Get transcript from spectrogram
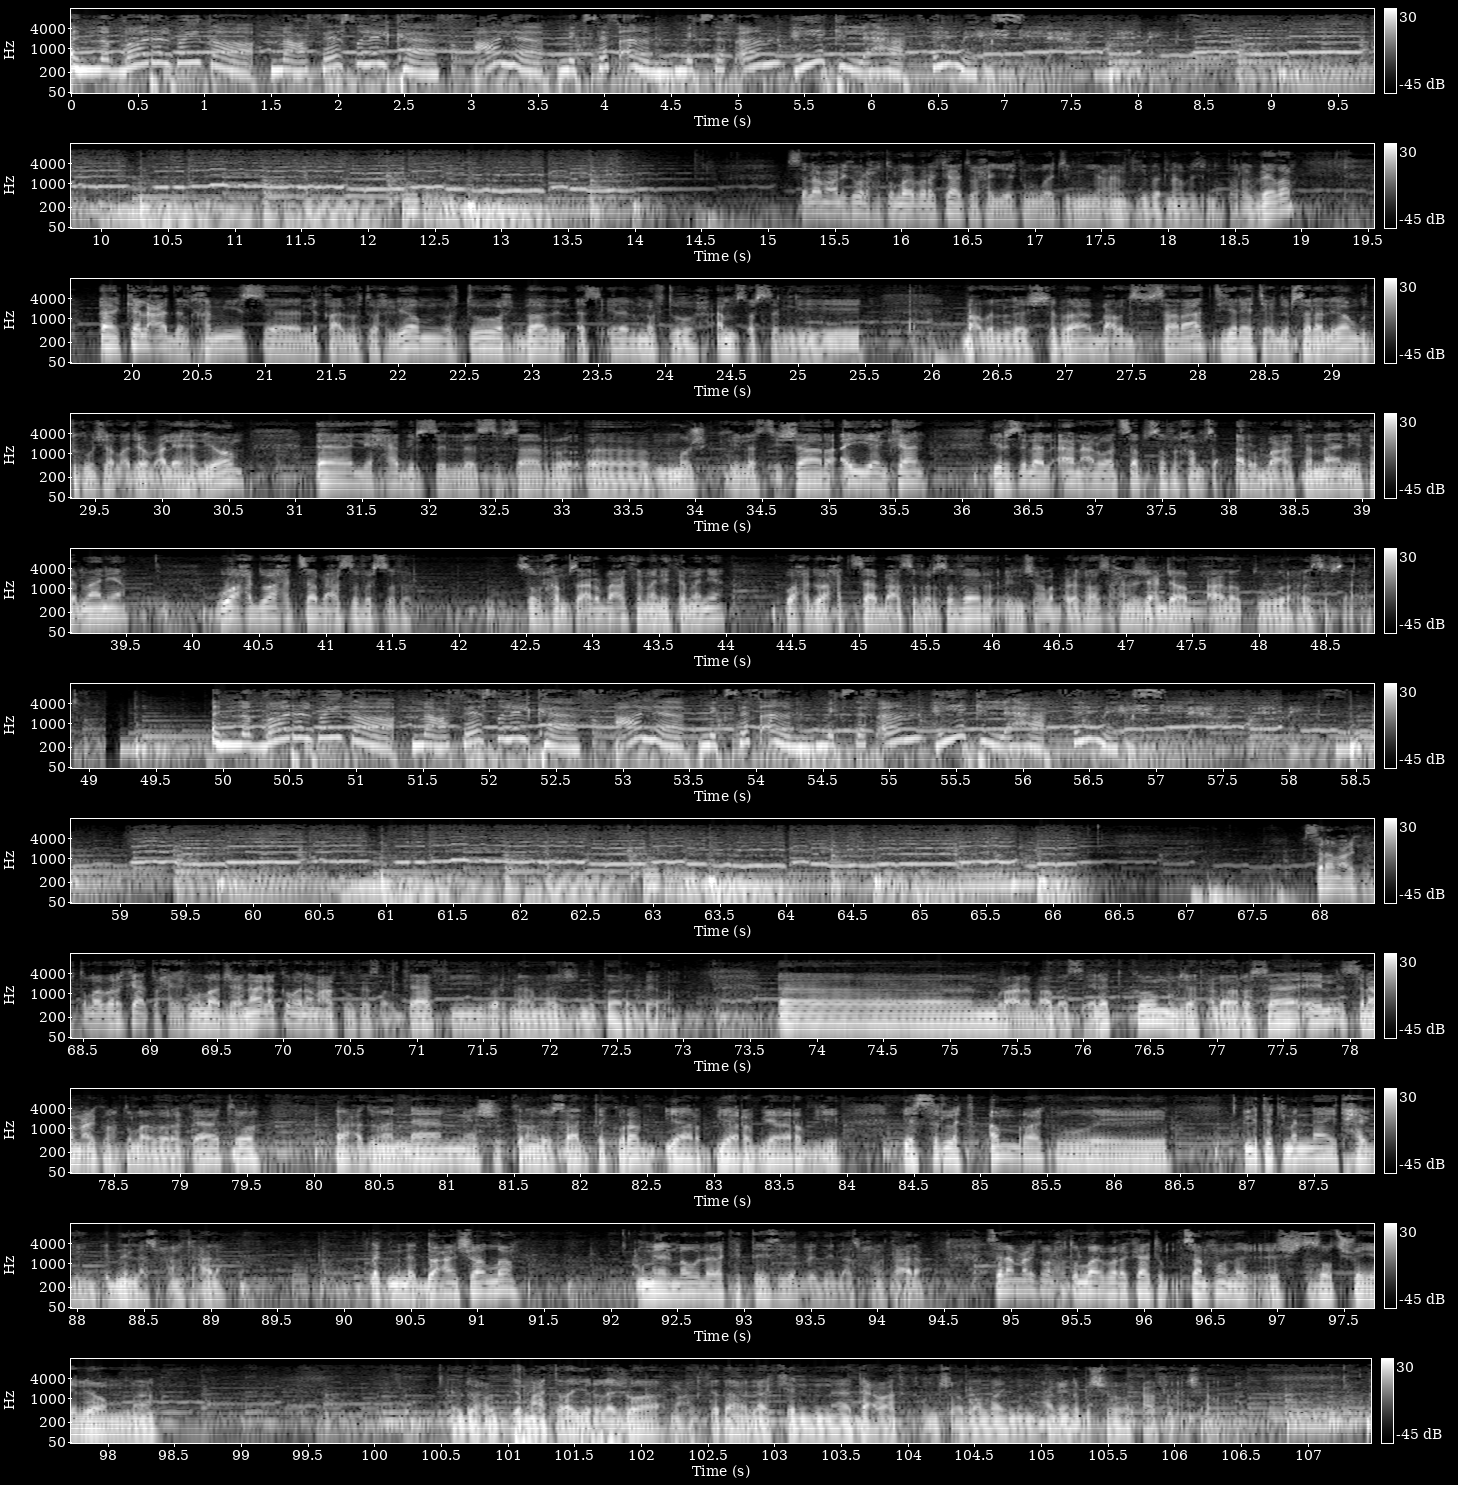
النظارة البيضاء مع فيصل الكاف على Mix FM. Mix FM هي كلها في ال mix, هي كلها في ال mix. السلام عليكم ورحمة الله وبركاته. حياكم الله جميعا في برنامج النظارة البيضاء. كالعادة الخميس آه اللقاء المفتوح اليوم. مفتوح باب الأسئلة المفتوح. أمس أرسل لي بعض الشباب بعض الاستفسارات. يا ريت يعيدوا رسالة اليوم. قلت لكم إن شاء الله أجاوب عليها اليوم. آه اللي حاب يرسل استفسار آه مشكلة استشارة أيا كان يرسلها الآن على الواتساب صفر خمسة أربعة ثمانية ثمانية واحد واحد سبعة صفر صفر. صفر خمسة أربعة ثمانية ثمانية واحد واحد سبعة صفر صفر. إن شاء الله بعد الفاصل. حنرجع نجاوب على طول على استفساراتكم. النظارة البيضاء مع فيصل الكاف على Mix FM. Mix FM هي كلها في ال mix, هي كلها في ال mix. السلام عليكم ورحمة الله وبركاته. حياكم الله. رجعنا لكم. أنا معكم فيصل كافي برنامج النظارة البيضاء. آه نمر على بعض أسئلتكم اللي جات على الرسائل السلام عليكم ورحمة الله وبركاته. عدو منان شكرا لرسالتك. ورب يا رب يا رب يا رب ييسر لك أمرك واللي تتمناه يتحقق بإذن الله سبحانه وتعالى. لك من الدعاء إن شاء الله ومن المولى لك التيسير بإذن الله سبحانه وتعالى. السلام عليكم ورحمة الله وبركاته، سامحونا الصوت شوية اليوم. يبدو مع تغير الأجواء مع الكذا لكن دعواتكم إن شاء الله الله يمن علينا بالشفاء والعافية إن شاء الله.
